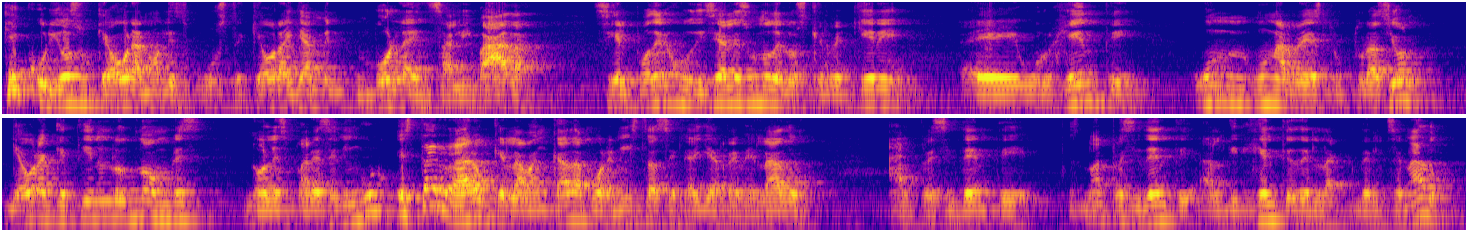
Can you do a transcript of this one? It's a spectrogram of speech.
Qué curioso que ahora no les guste, que ahora llamen bola ensalivada. Si el Poder Judicial es uno de los que requiere eh, urgente una reestructuración y ahora que tienen los nombres no les parece ninguno. Está raro que la bancada morenista se le haya revelado al presidente, pues no al presidente, al dirigente del Senado,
